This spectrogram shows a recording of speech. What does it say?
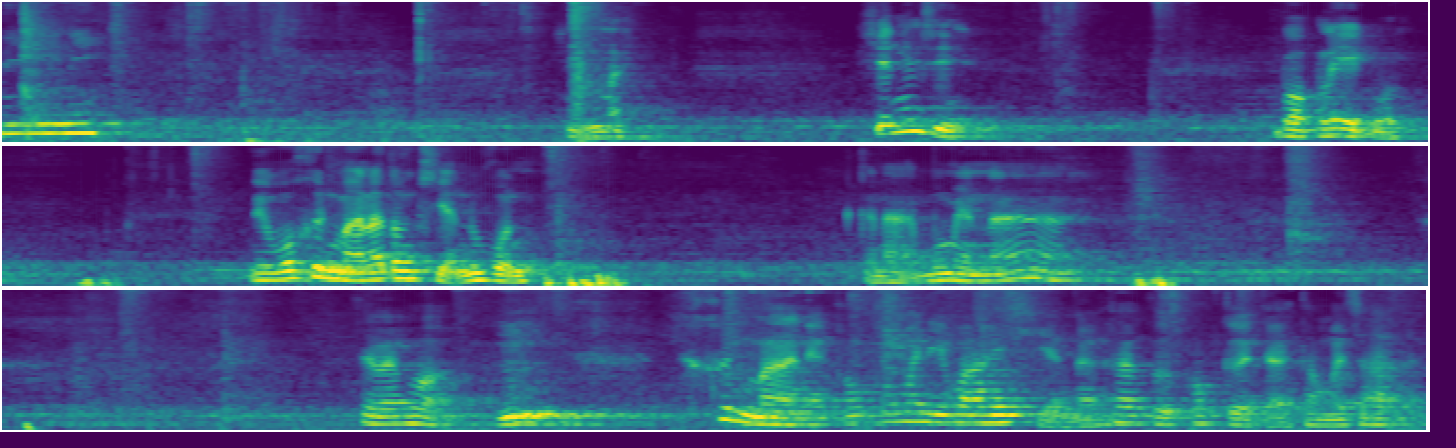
นี่นี่นี่เห็นไหมเขียนยังสิ บอกเลขวะหรือว่าขึ้นมาแล้วต้องเขียนทุกคน กระดาษบุแมนนะใช่ไหมพ่อหืมขึ้นมาเนี่ยเขาก็ไม่ได้ว่าให้เขียนนะถ้าเกิดเขาเกิดจากธรรมชาติอะ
